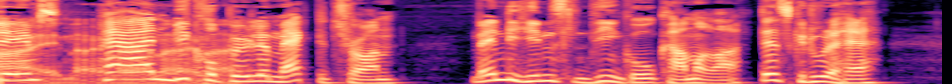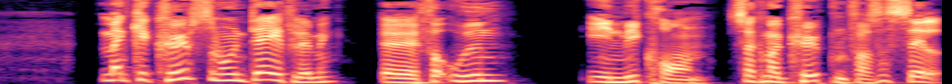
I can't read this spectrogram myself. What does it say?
Nej, James. nej, Her er nej, en nej, mikrobølge magnetron. Venlig Hinsen, din gode kammerat. Den skal du da have. Man kan købe sådan nogle i dag, Flemming, øh, for uden i en mikroovn. Så kan man købe den for sig selv.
